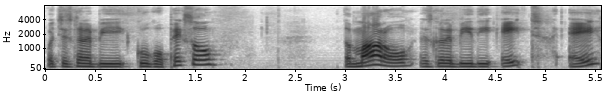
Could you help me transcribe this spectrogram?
which is going to be Google Pixel. The model is going to be the 8A,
